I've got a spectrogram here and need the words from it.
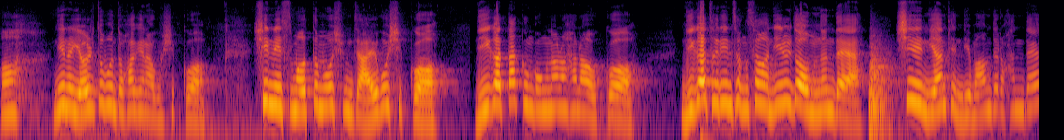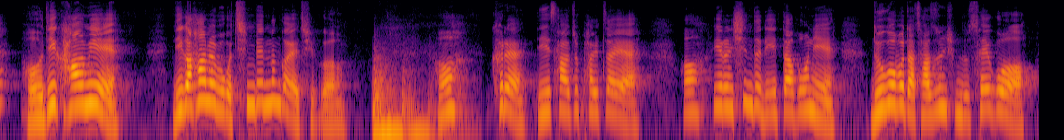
어, 니는 열두 번도 확인하고 싶고 신이 있으면 어떤 모습인지 알고 싶고 네가 닦은 공로는 하나 없고 네가 드린 정성은 일도 없는데 신이 네한테 네 마음대로 한대? 어디 감히 네가 하늘 보고 침 뱉는 거야 지금. 어? 그래 네 사주 팔자에 어, 이런 신들이 있다 보니 누구보다 자존심도 세고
